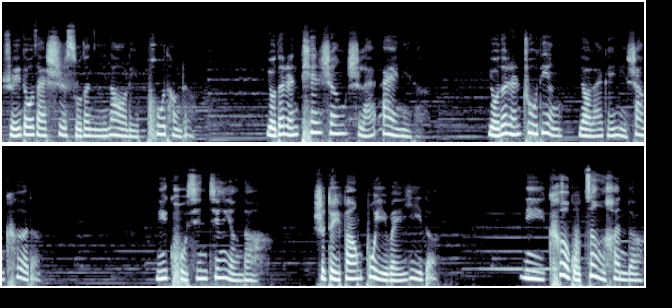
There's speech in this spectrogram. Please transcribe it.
谁都在世俗的泥淖里扑腾着。有的人天生是来爱你的，有的人注定要来给你上课的。你苦心经营的，是对方不以为意的；你刻骨憎恨的，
